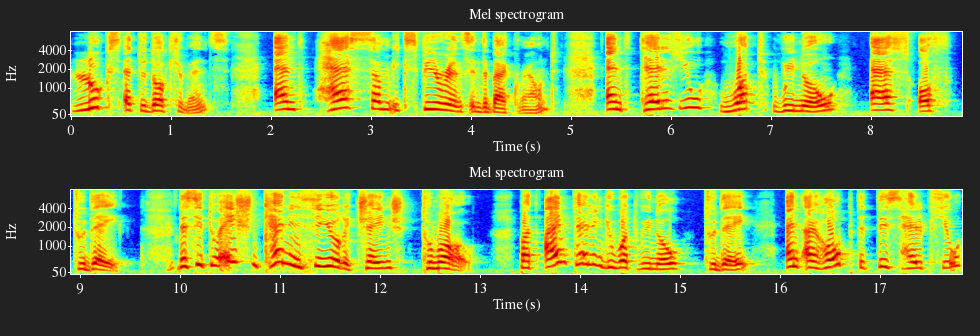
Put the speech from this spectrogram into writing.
looks at the documents and has some experience in the background and tells you what we know as of today. The situation can in theory change tomorrow. But I'm telling you what we know today, and I hope that this helps you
